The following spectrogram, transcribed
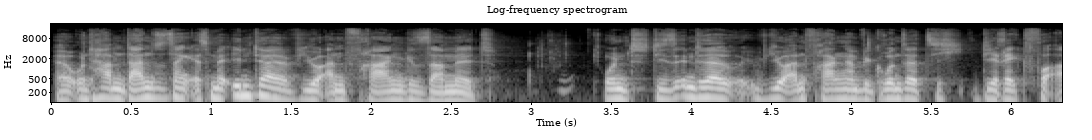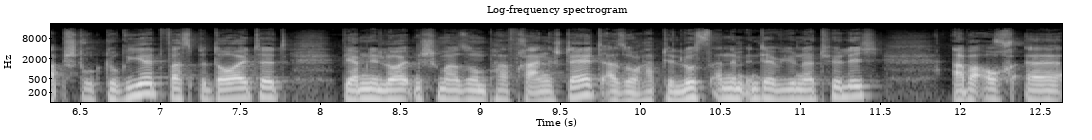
äh, und haben dann sozusagen erstmal Interviewanfragen gesammelt. Und diese Interviewanfragen haben wir grundsätzlich direkt vorab strukturiert, was bedeutet, wir haben den Leuten schon mal so ein paar Fragen gestellt, also habt ihr Lust an dem Interview natürlich, aber auch äh,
